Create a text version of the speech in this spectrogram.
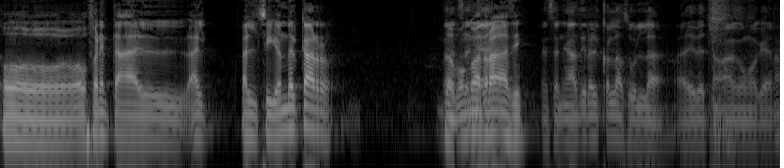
O, o frente al, al, al sillón del carro. Lo pongo enseñé- atrás así. Me enseñaba a tirar con la zurda. Ahí de chaval como que no.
